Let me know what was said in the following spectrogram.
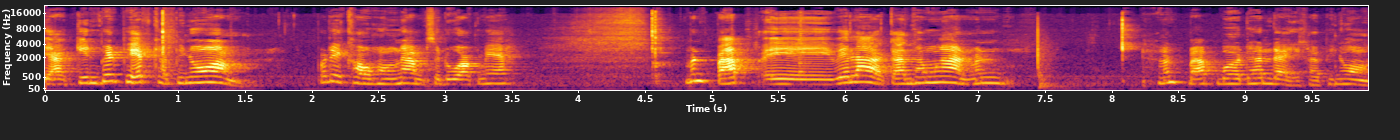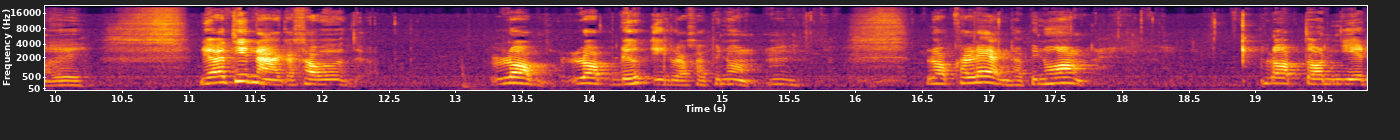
อยากกินเผ็ดเผ็ดๆค่ะพี่น้อง เพราะได้เข้าห้องน้ำสะดวกเนี่ยมันปรับเออเวลาการทำงานมัน มันปรับบอท่านใดค่ะ พี่น้องเอ้ยเดี๋ยวอาทิตย์หน้ากับเขารอบรอบดึกอีกแล้วค่ะ พี่น้อง อืมรอบข้าแรงค่ะ พี่น้อง รอบตอนเย็น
